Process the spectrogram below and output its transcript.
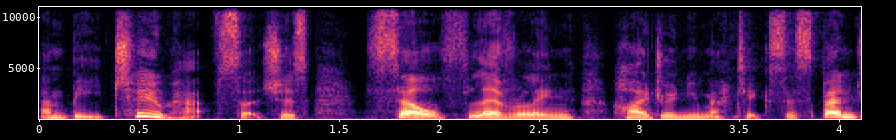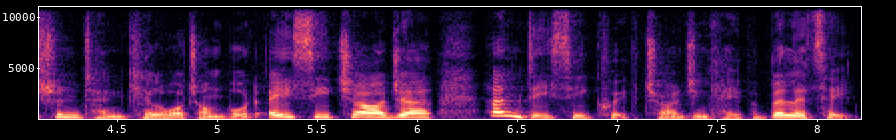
and B2 have, such as self-leveling hydropneumatic suspension, 10 kilowatt onboard AC charger, and DC quick charging capability.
